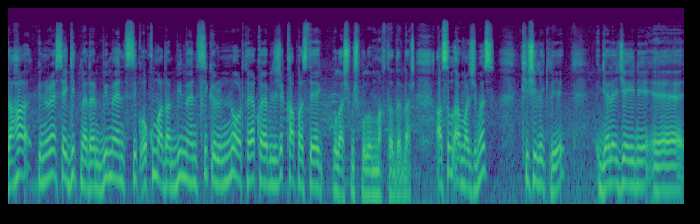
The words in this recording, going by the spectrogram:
daha üniversiteye gitmeden bir mühendislik okumadan bir mühendislik ürününü ortaya koyabilecek kapasiteye ulaşmış bulunmaktadırlar. Asıl amacımız kişilikli, geleceğini, e,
